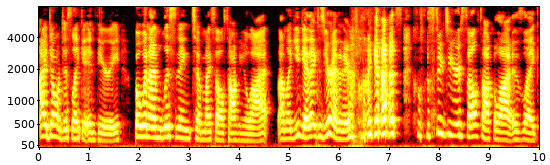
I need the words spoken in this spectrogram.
I don't dislike it in theory, but when I'm listening to myself talking a lot, I'm like, you get it because you're editing a podcast. listening to yourself talk a lot is like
